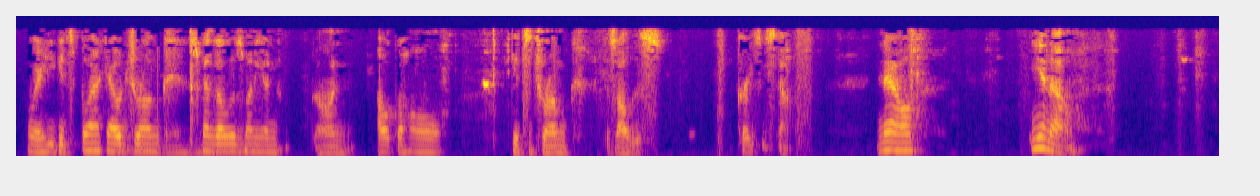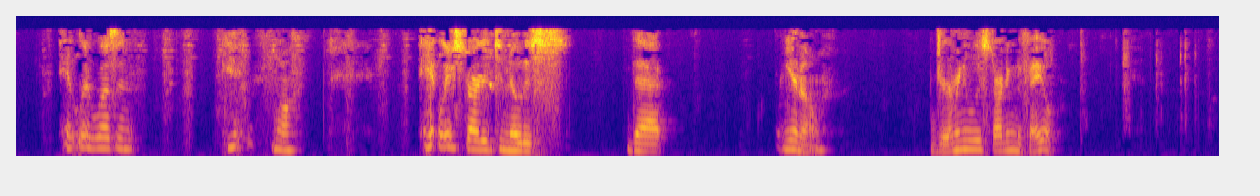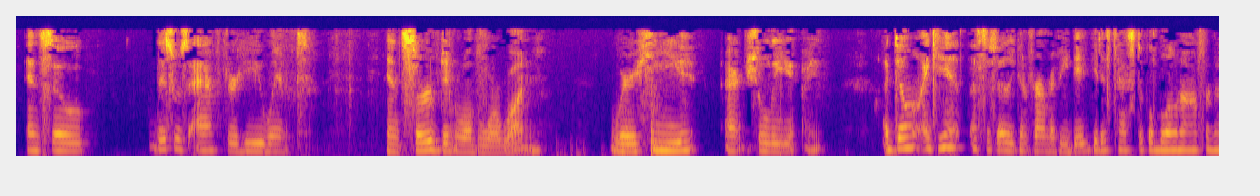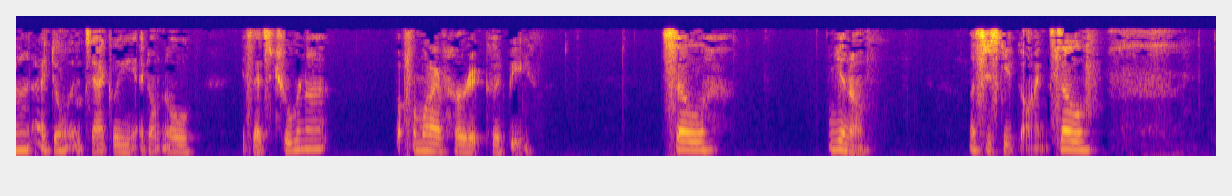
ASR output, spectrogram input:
where he gets blackout drunk, spends all his money on on alcohol, gets drunk, does all this crazy stuff. Now, you know, Hitler wasn't, well, Hitler started to notice that you know, Germany was starting to fail. And so this was after he went and served in World War One, where he actually I I don't I can't necessarily confirm if he did get his testicle blown off or not. I don't exactly I don't know if that's true or not. But from what I've heard it could be. So you know, let's just keep going. So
